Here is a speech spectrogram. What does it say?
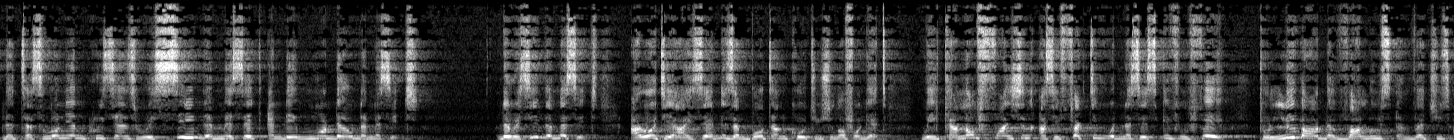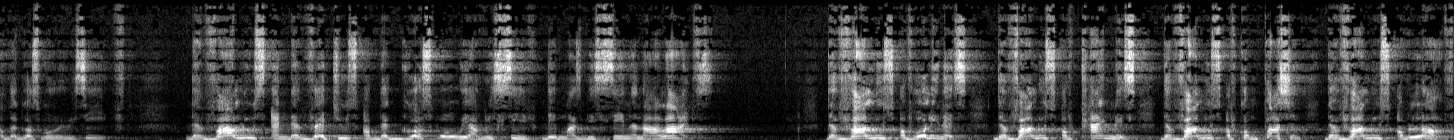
the Thessalonian Christians, received the message and they modeled the message. They received the message. I wrote here, I said, this important quote you should not forget. We cannot function as effective witnesses if we fail to live out the values and virtues of the gospel we receive. The values and the virtues of the gospel we have received, they must be seen in our lives. The values of holiness, the values of kindness, the values of compassion, the values of love,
